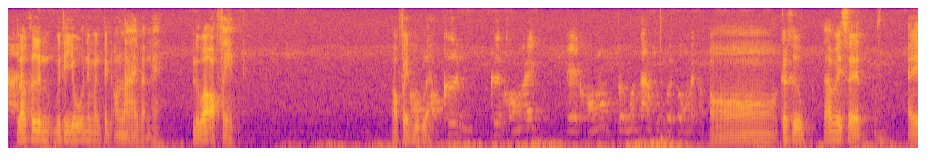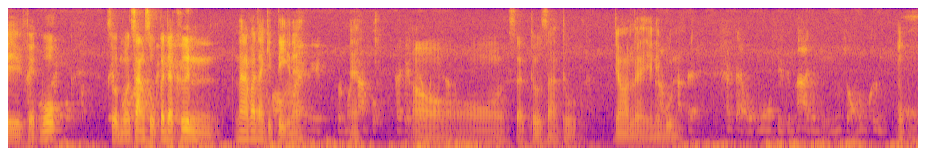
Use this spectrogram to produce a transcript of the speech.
กายแล้วคลื่นวิทยุนี่มันเป็นออนไลน์แบบไหน หรือว่าออกเฟซออกเฟซบุ๊กเหรอออกขึ้นขึ้นของไอ้เพจของสวดมนต์สร้างสุขโดยตรงเลยครับอ๋อก็คือถ้าไป search ไอ้เฟซบุ๊กสวดมนต์สร้างสุขก็จะขึ้นหน้าพระอาจารย์กิตินะสวดมนต์สร้างสุขถ้าเกิดอ๋อเดียวกันครับสาธุสาธุยอดเลยอยู่ในบุญตั้งแต่ อ้โห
